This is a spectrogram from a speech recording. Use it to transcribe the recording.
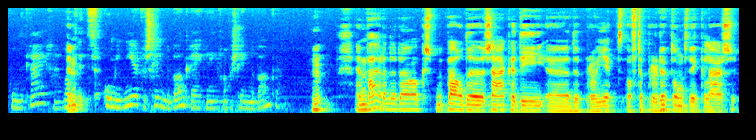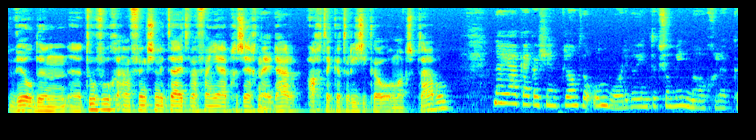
konden krijgen. Want En- het combineert verschillende bankrekeningen van verschillende banken. Hm. En waren er dan ook bepaalde zaken die eh, de project of de productontwikkelaars wilden eh, toevoegen aan functionaliteit waarvan jij hebt gezegd, nee, daar acht ik het risico onacceptabel? Nou ja, kijk, als je een klant wil onboarden, wil je natuurlijk zo min mogelijk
